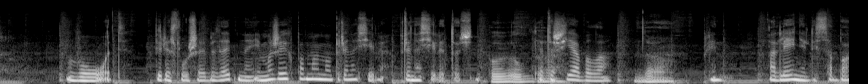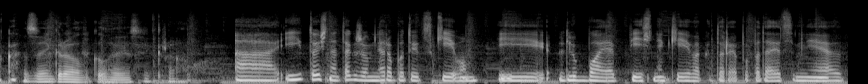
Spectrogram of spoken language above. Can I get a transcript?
Вот. Переслушай обязательно. И мы же их, по-моему, приносили. Приносили точно. Был, да. Это ж я была. Да. Блин, олень или собака. Заиграл в голове, заиграл. А, и точно так же у меня работает с Киевом. И любая песня Киева, которая попадается мне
